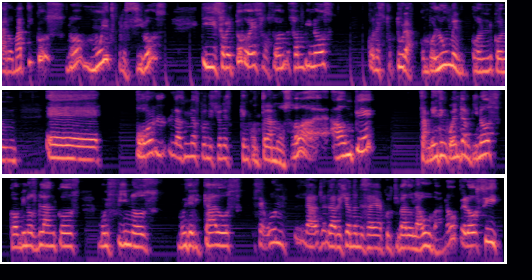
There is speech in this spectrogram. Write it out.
aromáticos, ¿no? Muy expresivos y sobre todo eso, son, son vinos con estructura, con volumen, con, con eh, por las mismas condiciones que encontramos, ¿no? Aunque también se encuentran vinos con vinos blancos, muy finos, muy delicados, según la, la, región donde se haya cultivado la uva, ¿no? Pero sí,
